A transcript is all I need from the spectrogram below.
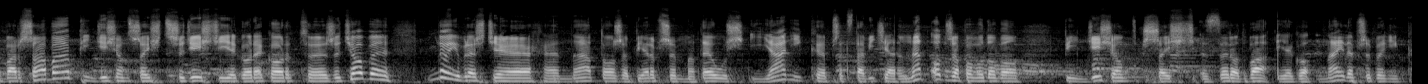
Warszawa, 56-30 jego rekord życiowy. No i wreszcie na torze pierwszym Mateusz Janik, przedstawiciel nadodrza powodowo 56-02 jego najlepszy wynik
